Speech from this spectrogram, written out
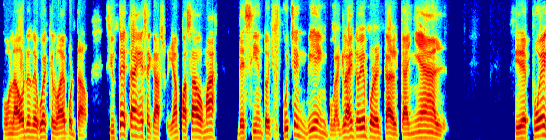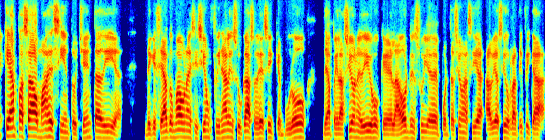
con la orden del juez que lo ha deportado. Si usted está en ese caso y han pasado más de 108. Escuchen bien, porque aquí la gente oye por el calcañal. Si después que han pasado más de 180 días de que se ha tomado una decisión final en su caso, es decir, que el Buró de Apelaciones dijo que la orden suya de deportación había sido ratificada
